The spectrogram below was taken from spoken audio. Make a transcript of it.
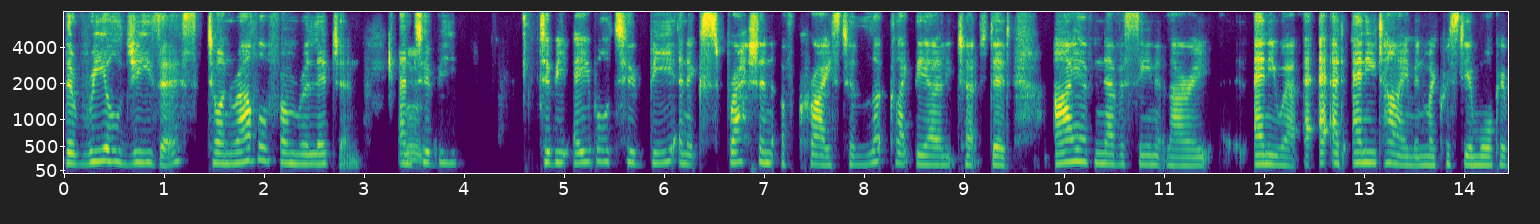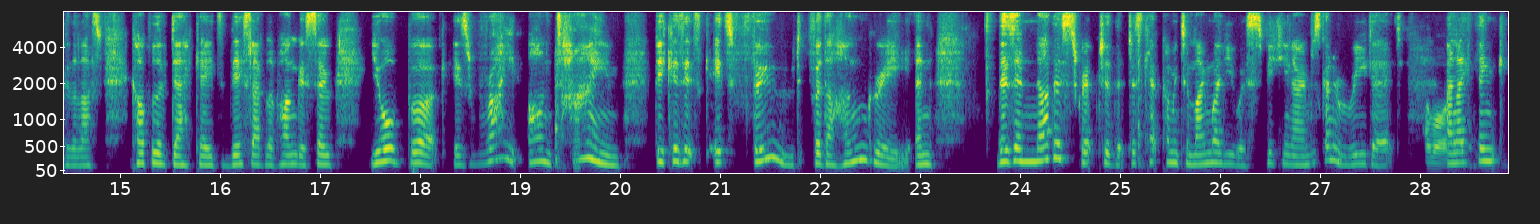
the real jesus to unravel from religion and mm. to be to be able to be an expression of Christ, to look like the early church did. I have never seen it, Larry, anywhere at, any time in my Christian walk over the last couple of decades, this level of hunger. So your book is right on time because it's it's food for the hungry. And there's another scripture that just kept coming to mind while you were speaking. I'm just going to read it. And I think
